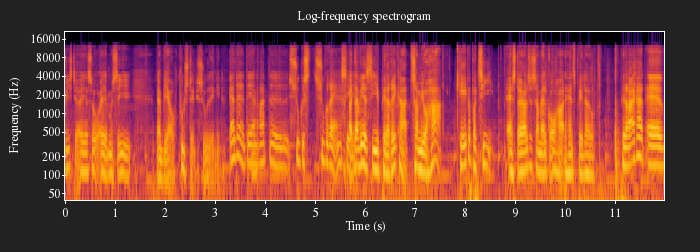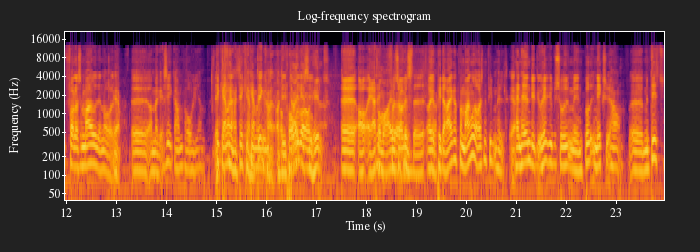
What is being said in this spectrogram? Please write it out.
viste jeg, og jeg så, og jeg må sige, man bliver jo fuldstændig suget ind i det. Ja, det er, det er en ret øh, sugge- suggererende serie. Og der vil jeg sige, Peter Ricard, som jo har kæbeparti af størrelse, som Al Gore har det, han spiller jo. Peter Reichardt øh, folder sig meget ud i den rolle, ja. øh, og man kan se gammel Paul i ham. Det kan man, det kan man, det kan man, og det er Paul dejligt var jo helt. Øh, og er det, For mig for så vidt stadig. Og ja. Peter Reichardt på mange måder også en filmhelt. Ja. Han havde en lidt uheldig episode med en båd i Næksø Havn. Øh, men det,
